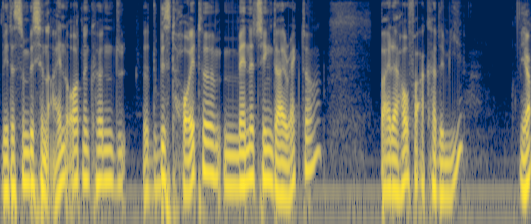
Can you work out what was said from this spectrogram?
wir das so ein bisschen einordnen können, du, du bist heute Managing Director bei der Haufe Akademie. Ja.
